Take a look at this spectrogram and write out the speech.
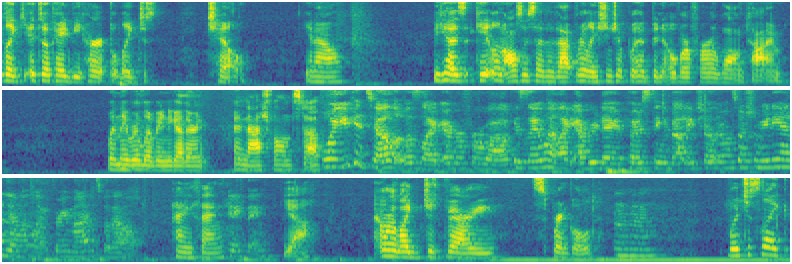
like it's okay to be hurt, but like just chill, you know. Because Kaitlyn also said that that relationship had been over for a long time when they were mm-hmm. living together in, in Nashville and stuff. Well, you could tell it was like over for a while because they went like every day posting about each other on social media, and then went like three months without Anything. anything. Yeah. Or like just very sprinkled. Mm-hmm. Which is like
